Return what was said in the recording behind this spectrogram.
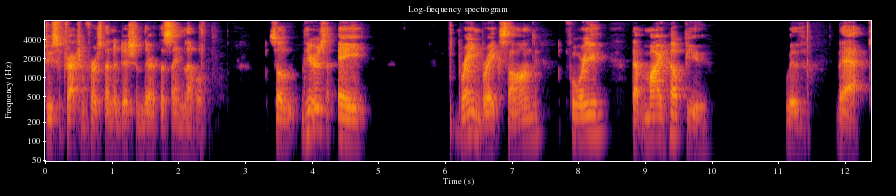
Do subtraction first, then addition. They're at the same level. So here's a brain break song for you that might help you with that.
